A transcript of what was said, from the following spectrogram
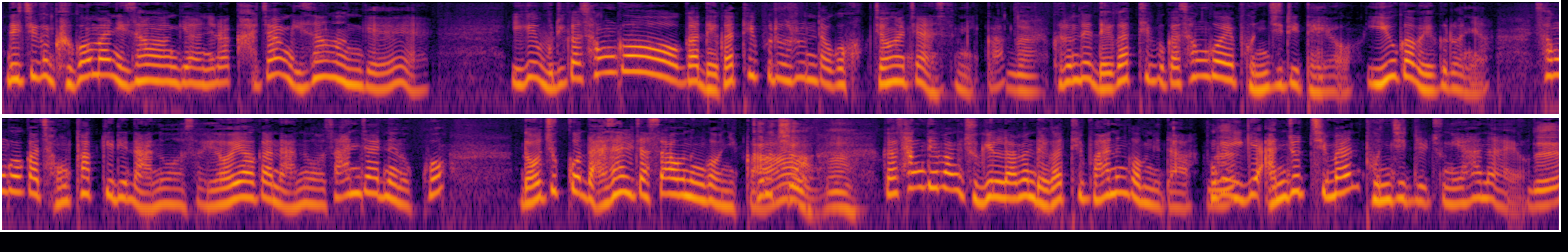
근데 지금 그것만 이상한 게 아니라 가장 이상한 게 이게 우리가 선거가 네가티브로 흐른다고 걱정하지 않습니까? 네. 그런데 네가티브가 선거의 본질이 돼요. 이유가 왜 그러냐? 선거가 정파끼리 나누어서 여야가 나누어서 한 자리에 놓고 너 죽고 나 살자 싸우는 거니까. 그렇죠. 네. 그러니까 상대방 죽이려면 네가티브 하는 겁니다. 그러니까 네. 이게 안 좋지만 본질 중에 하나예요. 네.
